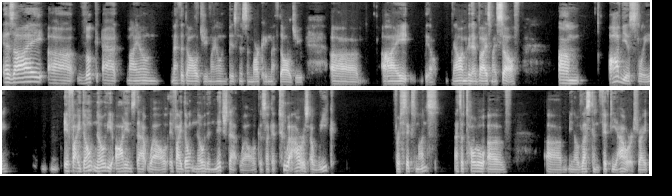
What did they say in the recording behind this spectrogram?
as I uh, look at my own methodology, my own business and marketing methodology, uh, I, you know, now I'm going to advise myself um, obviously, if I don't know the audience that well, if I don't know the niche that well, because like at two hours a week for six months, that's a total of um, you know less than 50 hours, right?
